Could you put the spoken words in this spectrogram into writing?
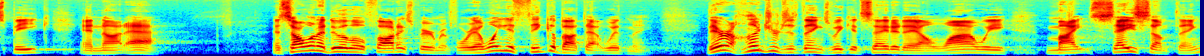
speak and not act? And so I want to do a little thought experiment for you. I want you to think about that with me. There are hundreds of things we could say today on why we might say something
